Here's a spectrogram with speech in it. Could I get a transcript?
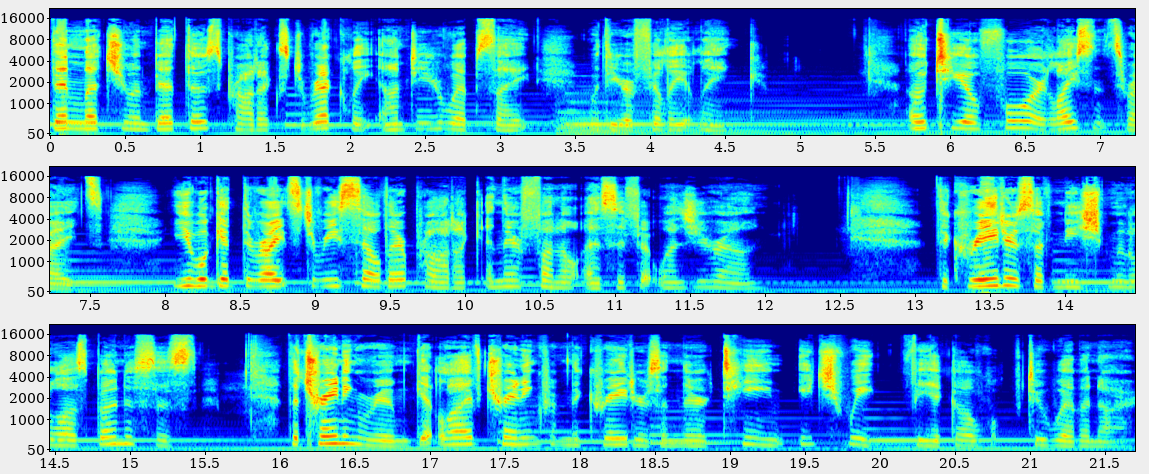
then lets you embed those products directly onto your website with your affiliate link. OTO4 license rights. You will get the rights to resell their product and their funnel as if it was your own. The creators of Niche Moolah's bonuses. The training room. Get live training from the creators and their team each week via GoToWebinar.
